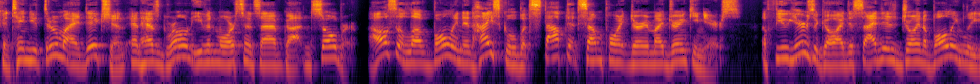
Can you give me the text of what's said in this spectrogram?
continued through my addiction, and has grown even more since I've gotten sober. I also loved bowling in high school, but stopped at some point during my drinking years. A few years ago, I decided to join a bowling league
